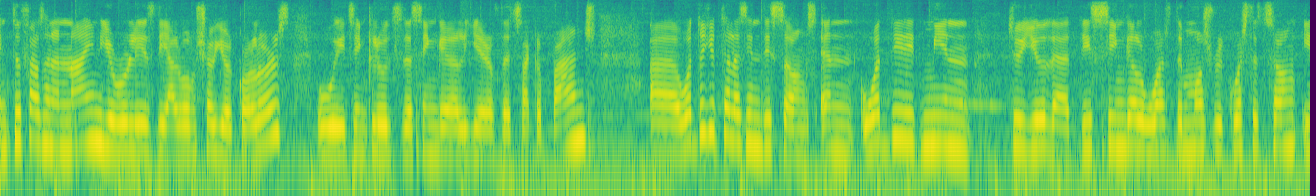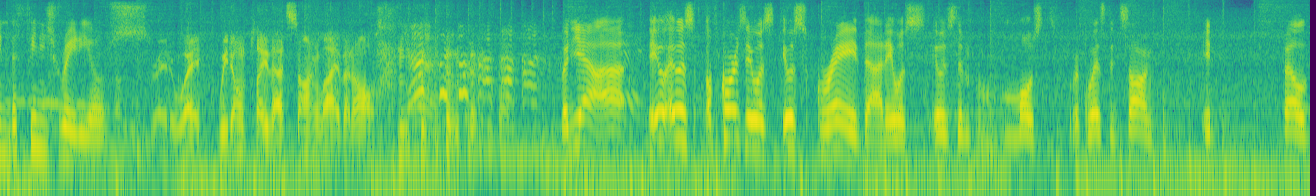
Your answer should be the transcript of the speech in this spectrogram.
In 2009, you released the album Show Your Colors, which includes the single Year of the Sucker Punch. Uh, what do you tell us in these songs, and what did it mean to you that this single was the most requested song in the Finnish radios? Straight away, we don't play that song live at all. but yeah, uh, it, it, was of course it was it was great that it was it was the most requested song. It felt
